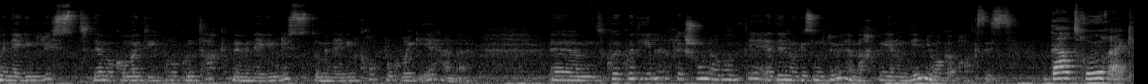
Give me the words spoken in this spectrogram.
min egen lyst. Det med å komme i dypere kontakt med min egen lyst og min egen kropp og hvor jeg er henne. Eh, hva, hva er dine refleksjoner rundt det? Er det noe som du har merka gjennom din yogapraksis? Der tror jeg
